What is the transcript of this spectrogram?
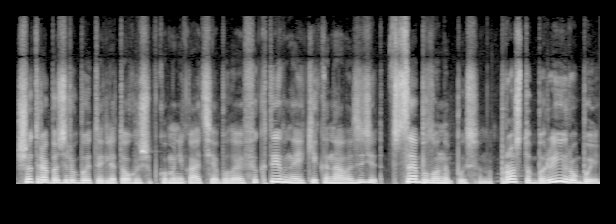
що треба зробити для того, щоб комунікація була ефективна, які канали задіяти. Все було написано. Просто бери і роби.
